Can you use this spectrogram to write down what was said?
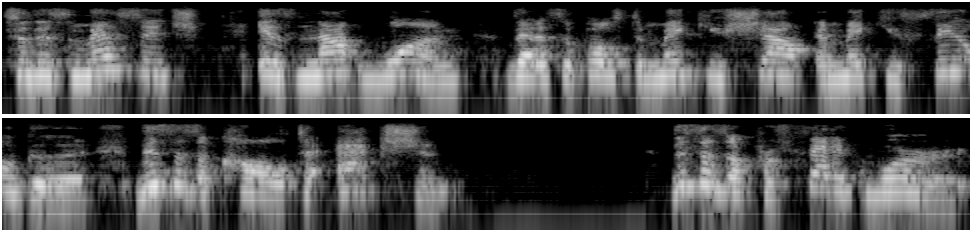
So, this message is not one that is supposed to make you shout and make you feel good. This is a call to action. This is a prophetic word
